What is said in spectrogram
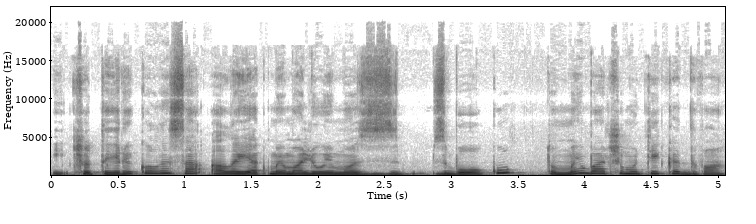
і 4 колеса, але як ми малюємо з, боку, то ми бачимо тільки два.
